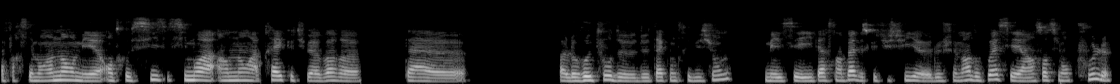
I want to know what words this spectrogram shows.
pas forcément un an, mais entre six, six mois à un an après que tu vas avoir ta, enfin, le retour de, de ta contribution. Mais c'est hyper sympa parce que tu suis euh, le chemin. Donc ouais, c'est un sentiment cool,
